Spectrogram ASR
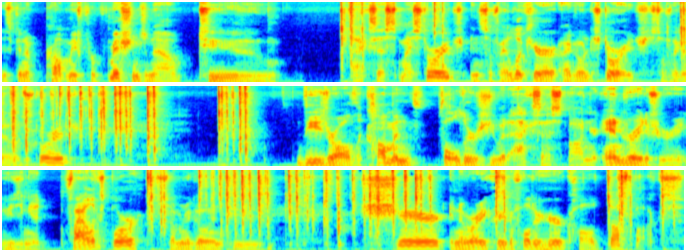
it's going to prompt me for permissions now to access my storage. And so if I look here, I go into storage. So if I go storage, these are all the common folders you would access on your Android if you're using a file explorer. So I'm going to go into shared, and I've already created a folder here called DOSBox.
